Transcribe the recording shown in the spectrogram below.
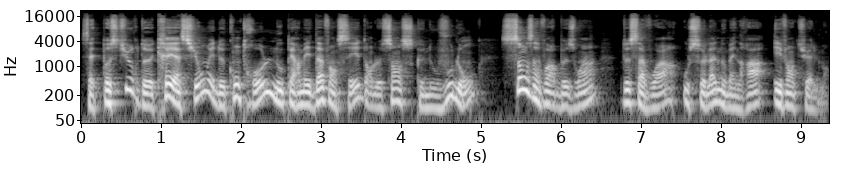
Cette posture de création et de contrôle nous permet d'avancer dans le sens que nous voulons sans avoir besoin de savoir où cela nous mènera éventuellement.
